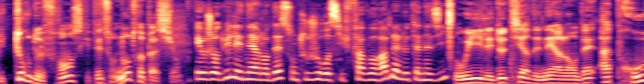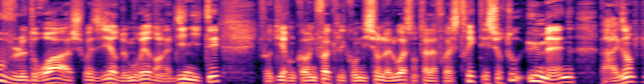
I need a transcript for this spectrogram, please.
du Tour de France, qui était son autre passion. Et aujourd'hui, les Néerlandais sont toujours aussi favorables à l'euthanasie? Oui, les deux tiers des Néerlandais approuvent le droit à choisir de mourir dans la dignité. Il faut dire encore une fois que les conditions de la loi sont à la fois strictes et surtout humaines. Par exemple,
